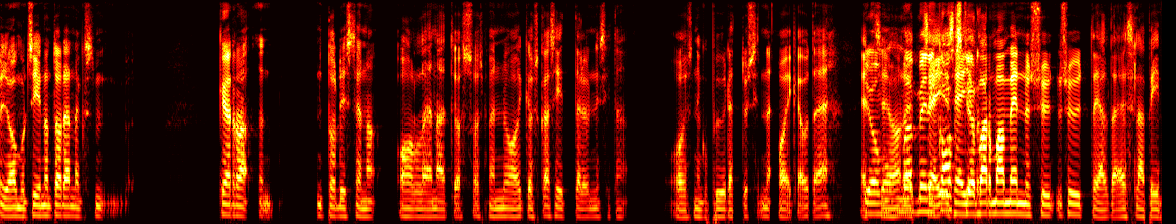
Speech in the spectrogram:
Joo, mutta siinä on todennäköisesti kerran todistena olleena, että jos olisi mennyt oikeuskäsittelyyn, niin sitä olisi niinku pyydetty sinne oikeuteen. Et Joo, se, on, mä se, se ei ole kertaa- varmaan mennyt sy- syyttäjältä edes läpi.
